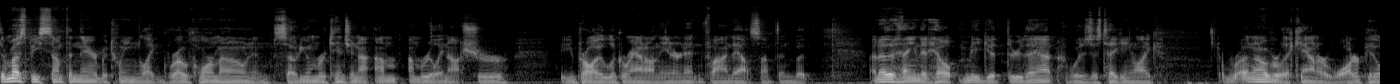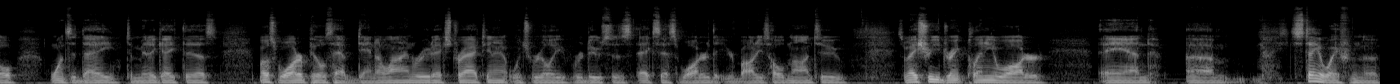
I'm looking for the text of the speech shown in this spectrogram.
there must be something there between like growth hormone and sodium retention. I, I'm I'm really not sure. You probably look around on the internet and find out something. But another thing that helped me get through that was just taking like an over the counter water pill once a day to mitigate this. Most water pills have dandelion root extract in it, which really reduces excess water that your body's holding on to. So make sure you drink plenty of water and um, stay away from the,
